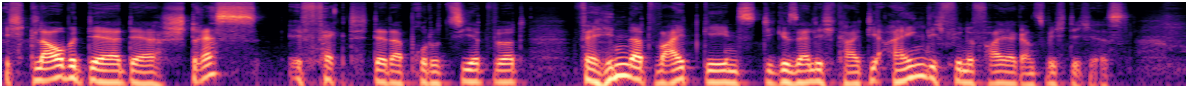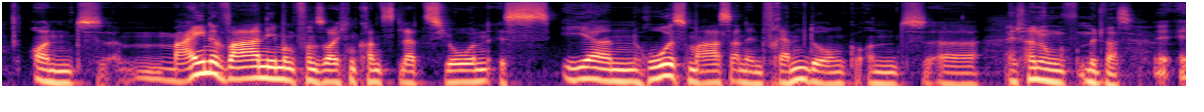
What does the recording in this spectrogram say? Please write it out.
ich glaube, der, der Stresseffekt, der da produziert wird, verhindert weitgehend die Geselligkeit, die eigentlich für eine Feier ganz wichtig ist. Und meine Wahrnehmung von solchen Konstellationen ist eher ein hohes Maß an Entfremdung und äh, Entfremdung mit was? Äh,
